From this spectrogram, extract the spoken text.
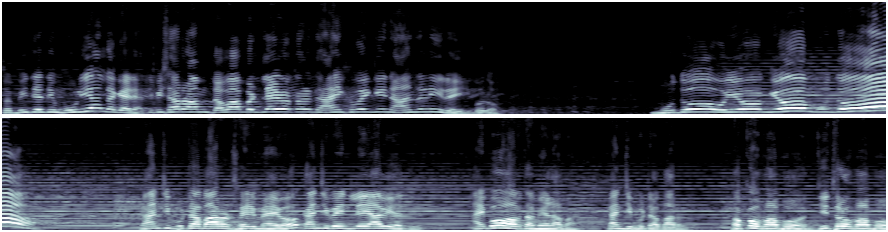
તો બીજેથી મૂળિયા લગાડ્યા. બિચારો આમ દવા બદલાવ્યો કરે આંખ વહી ગઈ ને આંધણી રહી. બોલો. મુદો વયો ગયો, મુદો. કાંચીપુટા બારો શેરીમાં આવ્યો કાંજીભાઈ લઈ આવી હતી. અહીં બહુ આવતા મેળામાં. કાંચીપુટા બારો. હકો બાબો જીથરો બાબો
